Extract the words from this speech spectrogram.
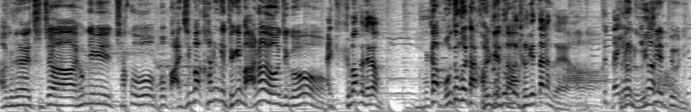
아 근데 진짜 형님이 자꾸 뭐 마지막 하는 게 되게 많아요 지금. 아니 그만큼 내가 그러니까 모든 걸 다 모든 걸겠다. 걸 걸겠다는 거예요. 그- 나 이거 그런 이거- 의지의 표현이.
